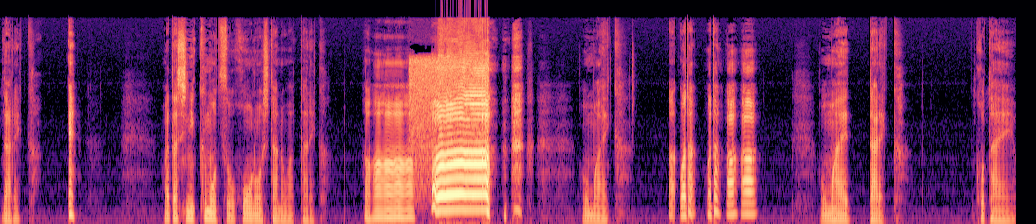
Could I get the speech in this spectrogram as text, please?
誰か。え？私に供物を奉納したのは誰か。ああ、ああお前か。あ、わた、わた、あ、あ。お前誰か。答えよ。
